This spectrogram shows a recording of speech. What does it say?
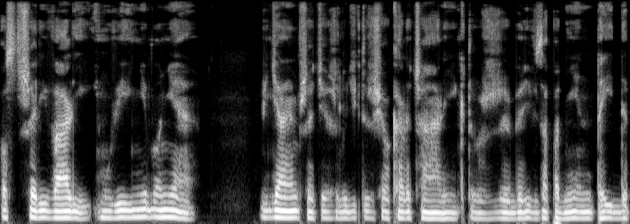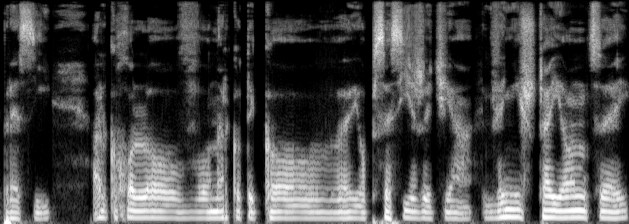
ostrzeliwali i mówili nie, bo nie. Widziałem przecież ludzi, którzy się okaleczali, którzy byli w zapadniętej depresji alkoholowo-narkotykowej, obsesji życia, wyniszczającej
